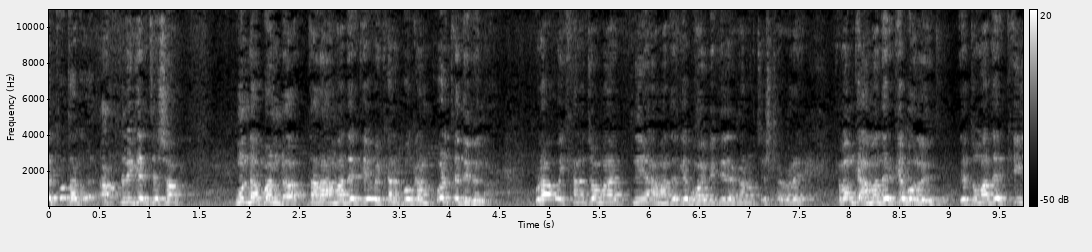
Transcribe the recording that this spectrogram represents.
লীগের তথা আওয়ামী লীগের যেসব গুন্ডা পান্ডা তারা আমাদেরকে ওইখানে প্রোগ্রাম করতে দিবে না। ওরা ওইখানে জমায়েত নিয়ে আমাদেরকে ভয়ভীতি দেখানোর চেষ্টা করে এবং আমাদেরকে বলে যে তোমাদের কি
